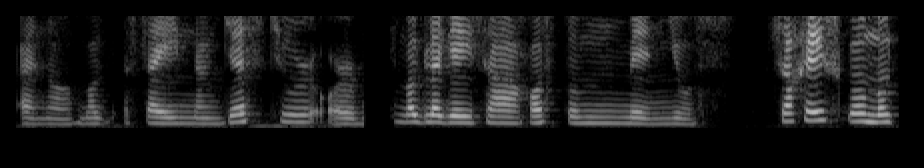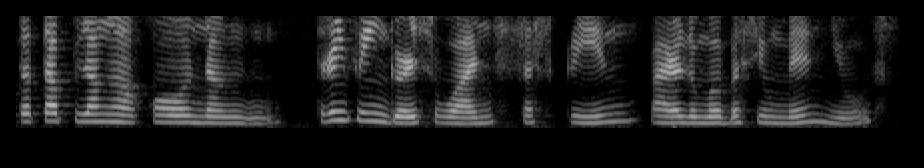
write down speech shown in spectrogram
ano, mag-assign ng gesture or maglagay sa custom menus. Sa case ko, magtatap lang ako ng three fingers once sa screen para lumabas yung menus.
